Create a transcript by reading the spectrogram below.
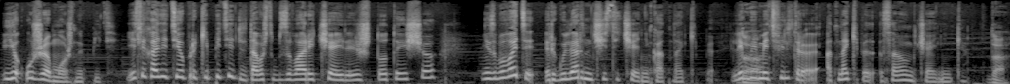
Ее уже можно пить. Если хотите ее прокипятить для того, чтобы заварить чай или что-то еще, не забывайте регулярно чистить чайник от накипи. Либо да. иметь фильтры от накипи в самом чайнике. Да.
